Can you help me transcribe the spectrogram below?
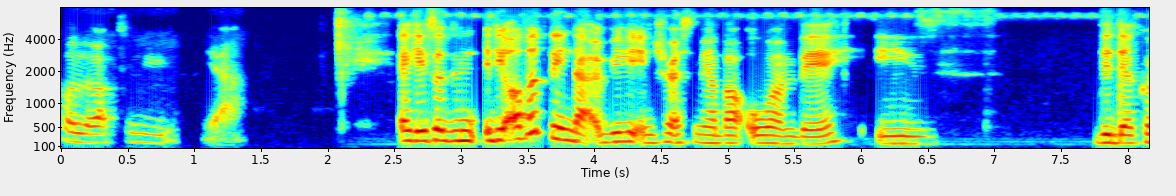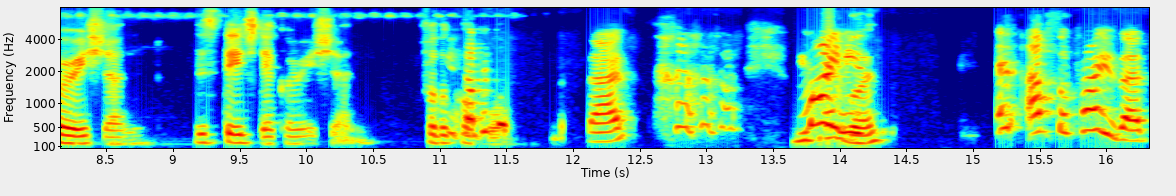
color actually. Yeah. Okay, so the, the other thing that really interests me about Owambe is the decoration, the stage decoration for the couple. that. Mine is. what? I'm surprised that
